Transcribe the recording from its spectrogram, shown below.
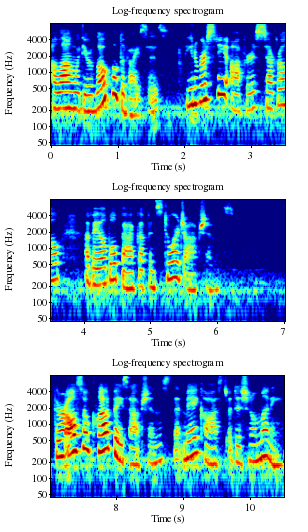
Along with your local devices, the university offers several available backup and storage options. There are also cloud-based options that may cost additional money.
